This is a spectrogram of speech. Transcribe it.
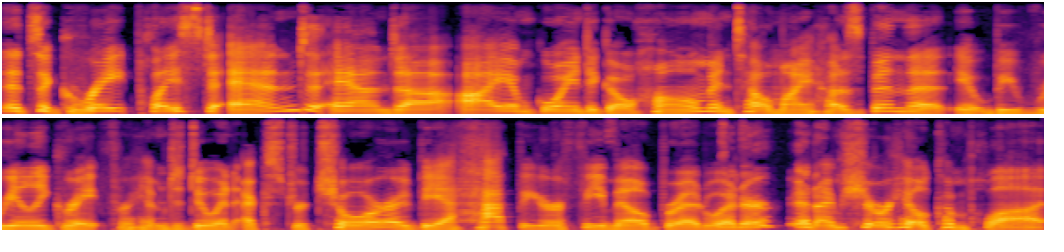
It's a great place to end. And uh, I am going to go home and tell my husband that it would be really great for him to do an extra chore. I'd be a happier female breadwinner, and I'm sure he'll comply.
